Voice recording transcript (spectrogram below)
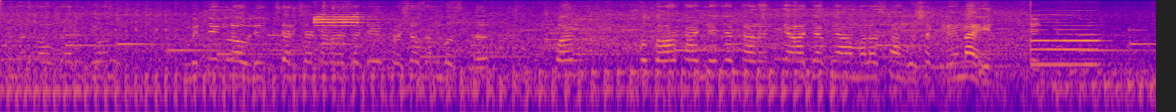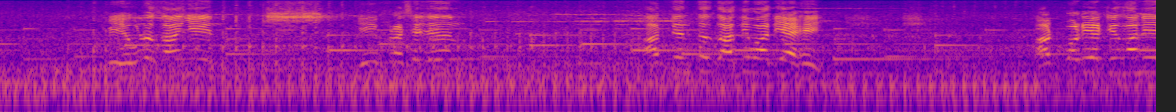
पूर्ण जबाबदारी घेऊन मिटिंग लावली चर्चा करण्यासाठी प्रशासन बसलं. पण पुतळा काढण्याचे कारण ते अद्याप आम्हाला सांगू शकले नाहीत. मी एवढं सांगेन की प्रशासन अत्यंत जातीवादी आहे. आटपाडी या ठिकाणी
